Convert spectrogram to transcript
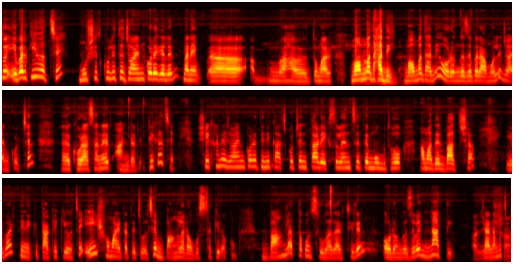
তো এবার কি হচ্ছে? মুর্শিদ কুলিতে জয়েন করে গেলেন মানে তোমার মোহাম্মদ হাদি মোহাম্মদ হাদি ঔরঙ্গজেবের আমলে জয়েন করছেন খোরাসানের আন্ডারে ঠিক আছে? সেখানে জয়েন করে তিনি কাজ করছেন তার এক্সেলেন্সিতে মুগ্ধ আমাদের বাদশাহ। এবার তিনি তাকে কি হচ্ছে এই সময়টাতে চলছে বাংলার অবস্থা কীরকম? বাংলার তখন সুবাদার ছিলেন ঔরঙ্গজেবের নাতি যার নাম হচ্ছে-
